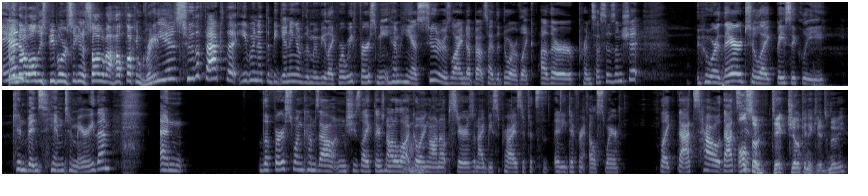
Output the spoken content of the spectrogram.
And, and, now all these people are singing a song about how fucking great he is? to the fact that even at the beginning of the movie, like where we first meet him, he has suitors lined up outside the door of like other princesses and shit who are there to like basically convince him to marry them. And the first one comes out and she's like, There's not a lot going on upstairs, and I'd be surprised if it's any different elsewhere. Like that's how that's his- Also, dick joke in a kids movie?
